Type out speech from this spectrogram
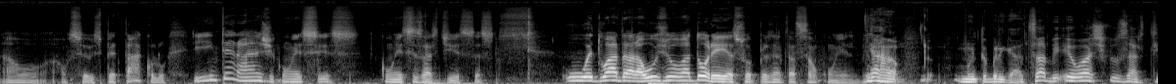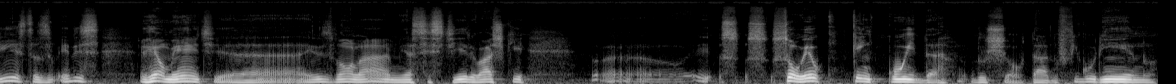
ao, ao seu espetáculo e interage com esses, com esses artistas. O Eduardo Araújo, eu adorei a sua apresentação com ele. Ah, muito obrigado. Sabe, eu acho que os artistas, eles realmente, uh, eles vão lá me assistir. Eu acho que uh, sou eu quem cuida do show, tá? Do figurino,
